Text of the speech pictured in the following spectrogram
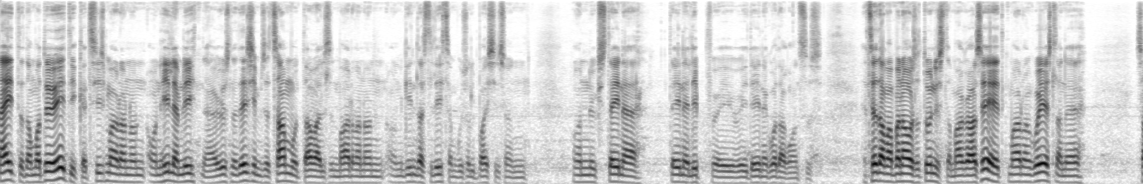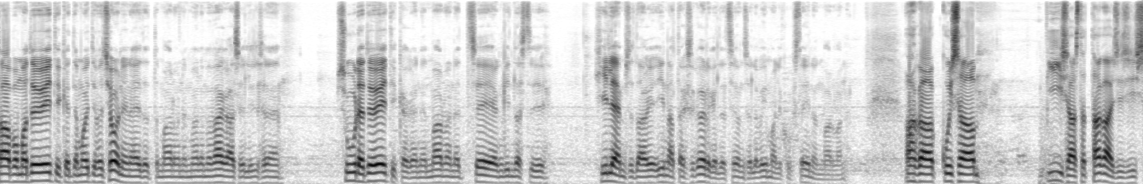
näitad oma tööeetikat, siis ma arvan, on, on hiljem lihtne, aga just need esimesed sammud tavaliselt, ma arvan, on, on kindlasti lihtsam, kui sul passis on, on üks teine, teine lipp või, või teine kodakondsus. et seda ma pean ausalt tunnistama, aga see hetk, ma arvan, kui eestlane saab oma tööeetikat ja motivatsiooni näidata, ma arvan, et me oleme väga sellise suure tööeetikaga, nii et ma arvan, et see on kindlasti hiljem seda hinnatakse kõrgelt, et see on selle võimalikuks teinud, ma arvan. aga kui sa viis aastat tagasi siis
